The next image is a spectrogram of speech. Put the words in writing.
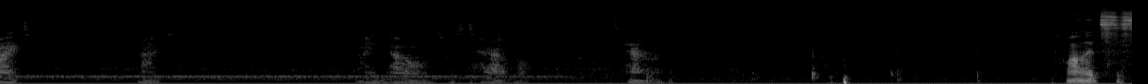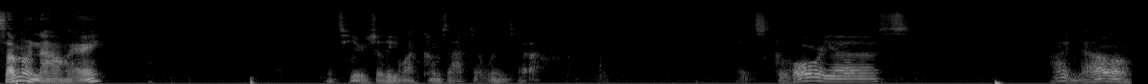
Right. Right. I know it was terrible. Terrible. Well, it's the summer now, eh? It's usually what comes after winter. It's glorious. I know.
